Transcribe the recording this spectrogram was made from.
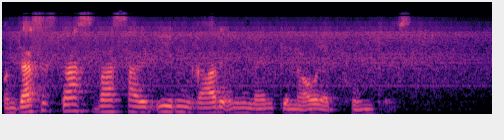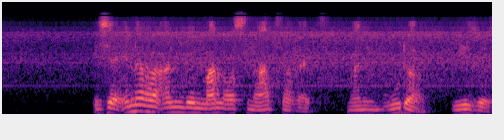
Und das ist das, was halt eben gerade im Moment genau der Punkt ist. Ich erinnere an den Mann aus Nazareth, meinen Bruder, Jesus.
